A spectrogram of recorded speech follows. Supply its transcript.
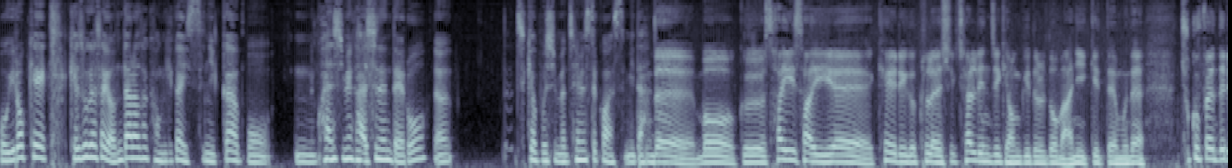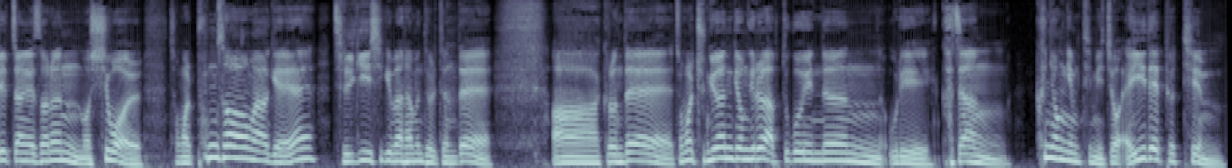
뭐 이렇게 계속해서 연달아서 경기가 있으니까 뭐 음, 관심이 가시는 대로 어, 지켜보시면 재밌을 것 같습니다. 네, 뭐 그 사이사이에 K리그 클래식 챌린지 경기들도 많이 있기 때문에 축구 팬들 입장에서는 뭐 10월 정말 풍성하게 즐기시기만 하면 될 텐데 아, 그런데 정말 중요한 경기를 앞두고 있는 우리 가장 큰 형님 팀이죠. A 대표팀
